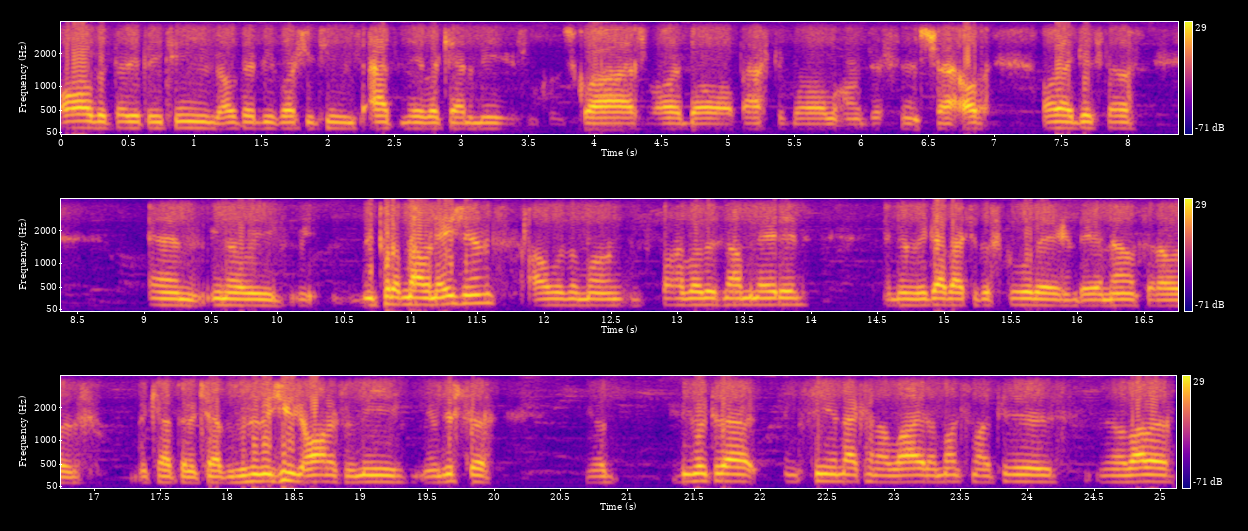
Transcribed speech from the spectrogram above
all the 33 teams, all 33 varsity teams at the Naval Academy, which includes squash, volleyball, basketball, long distance, track, all, all that good stuff. And, you know, we, we, we put up nominations. I was among five others nominated. And then we got back to the school, they, they announced that I was the captain of captains. This is a huge honor for me, you know, just to, you know, be looked at and seeing that kind of light amongst my peers. You know, a lot of,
